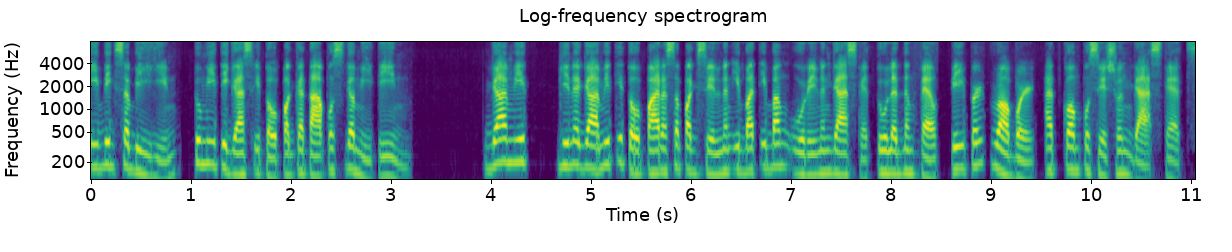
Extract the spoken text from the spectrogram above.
ibig sabihin, tumitigas ito pagkatapos gamitin. Gamit, Ginagamit ito para sa pagsil ng iba't ibang uri ng gasket tulad ng felt, paper, rubber, at composition gaskets.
